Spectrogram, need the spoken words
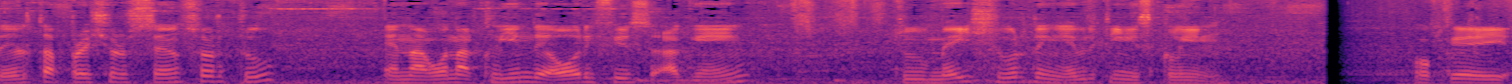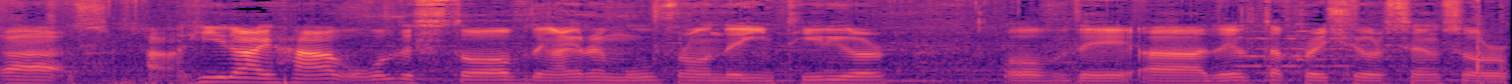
delta pressure sensor too and I'm gonna clean the orifice again to make sure that everything is clean. Okay uh, uh, here I have all the stuff that I removed from the interior of the uh, delta pressure sensor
